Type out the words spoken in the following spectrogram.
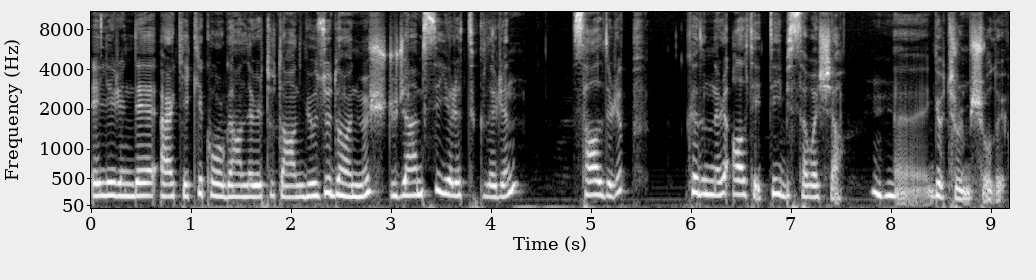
ellerinde erkeklik organları tutan gözü dönmüş cücemsi yaratıkların saldırıp kadınları alt ettiği bir savaşa E, götürmüş oluyor.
